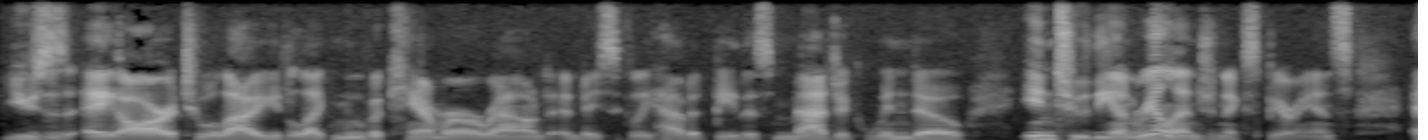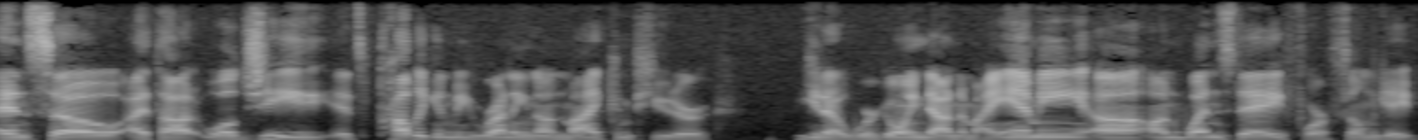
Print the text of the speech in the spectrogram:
uses AR to allow you to like move a camera around and basically have it be this magic window into the Unreal Engine experience. And so I thought, well, gee, it's probably going to be running on my computer you know, we're going down to Miami uh, on Wednesday for Filmgate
